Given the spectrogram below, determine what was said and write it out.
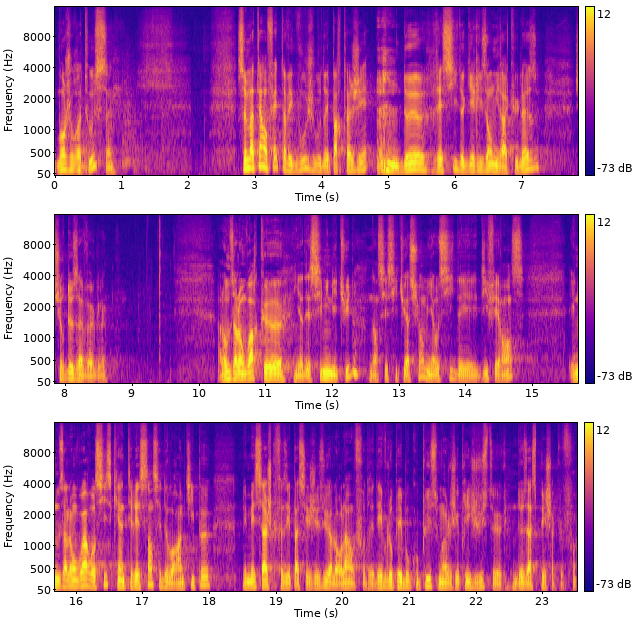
Bonjour à tous. Ce matin, en fait, avec vous, je voudrais partager deux récits de guérison miraculeuse sur deux aveugles. Alors nous allons voir qu'il y a des similitudes dans ces situations, mais il y a aussi des différences. Et nous allons voir aussi, ce qui est intéressant, c'est de voir un petit peu les messages que faisait passer Jésus. Alors là, il faudrait développer beaucoup plus. Moi, j'ai pris juste deux aspects chaque fois.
